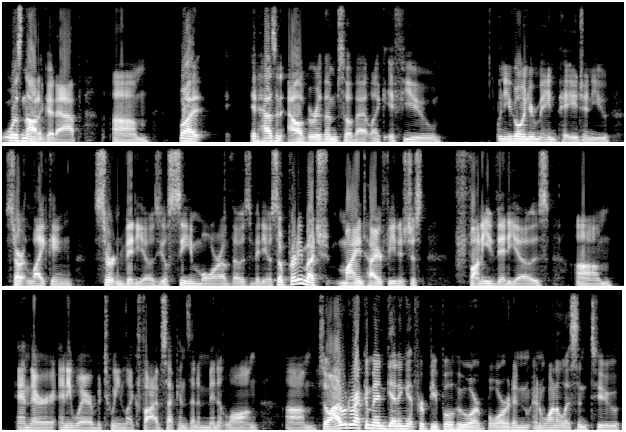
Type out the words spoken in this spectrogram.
was not a good app um, but it has an algorithm so that like if you when you go on your main page and you start liking certain videos you'll see more of those videos. So pretty much my entire feed is just funny videos um, and they're anywhere between like five seconds and a minute long. Um, so I would recommend getting it for people who are bored and, and want to listen to,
